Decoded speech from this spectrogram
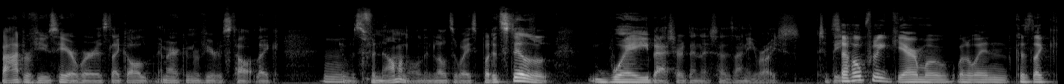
bad reviews here, whereas like all American reviewers thought like Hmm. it was phenomenal in loads of ways, but it's still way better than it has any right to be. So hopefully Guillermo will win because like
